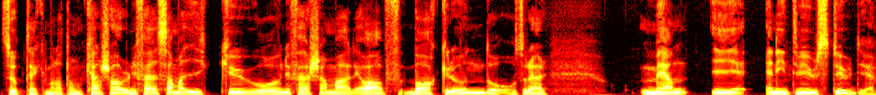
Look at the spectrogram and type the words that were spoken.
så upptäcker man att de kanske har ungefär samma IQ och ungefär samma ja, bakgrund och, och sådär. Men i en intervjustudie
